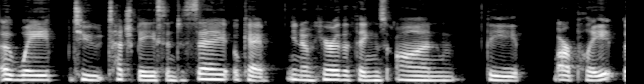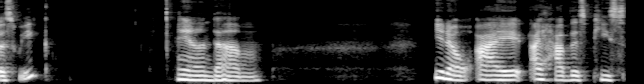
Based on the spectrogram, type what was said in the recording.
a way to touch base and to say, okay, you know, here are the things on the our plate this week. And um you know, I I have this piece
